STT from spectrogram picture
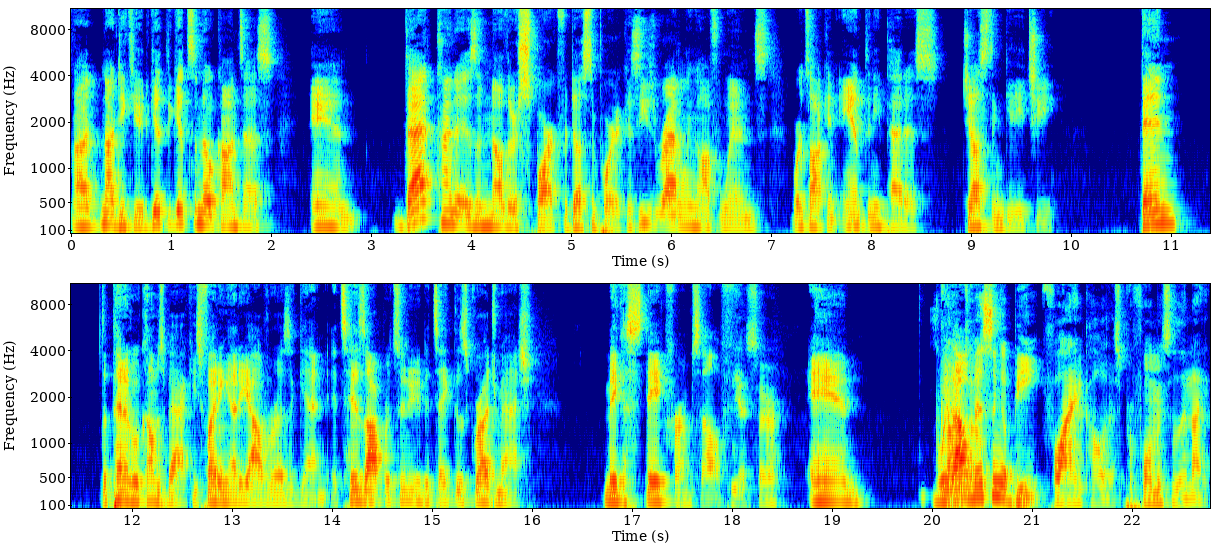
uh, not DQ'd, get gets a no contest, and that kind of is another spark for Dustin Poirier because he's rattling off wins. We're talking Anthony Pettis, Justin Gaethje. Then the pinnacle comes back. He's fighting Eddie Alvarez again. It's his opportunity to take this grudge match, make a stake for himself, Yes, sir. and without missing a beat, Flying colors, performance of the night.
